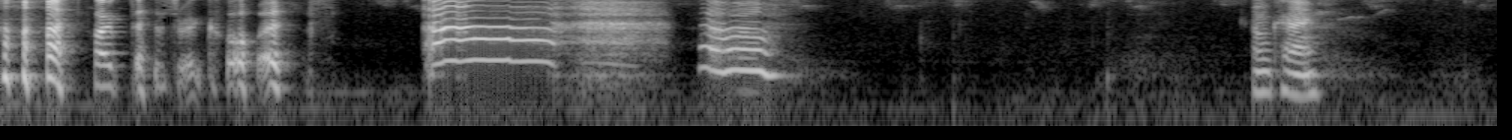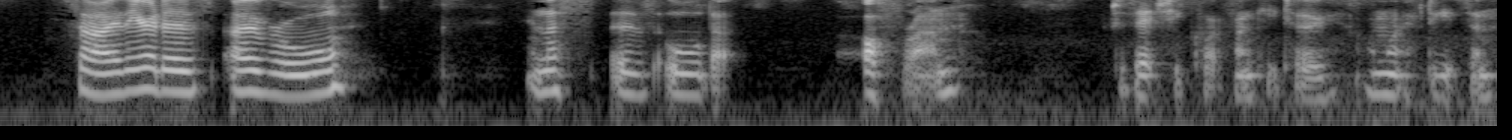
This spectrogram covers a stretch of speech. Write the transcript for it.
I hope this records Okay. So there it is overall. And this is all the off run, which is actually quite funky too. I might have to get some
